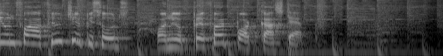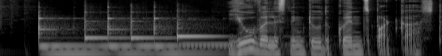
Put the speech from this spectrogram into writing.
tuned for our future episodes on your preferred podcast app. You were listening to the Quint podcast.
